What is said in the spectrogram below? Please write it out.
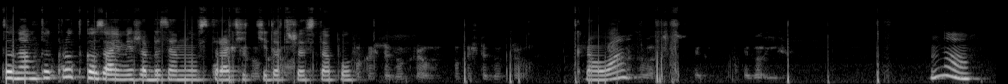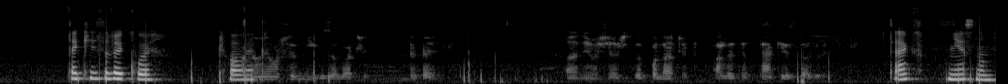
to nam to krótko zajmie, żeby ze mną stracić ci do 300 pów. Pokaż tego krowa, pokaż tego krowa. Kroła? Zobacz, tego, tego ich. No. Taki zwykły człowiek. No ja muszę nick zobaczyć. Czekaj. A nie, myślałem, że to Polaczek. Ale ten tak jest dobry. Tak? Nie znam.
